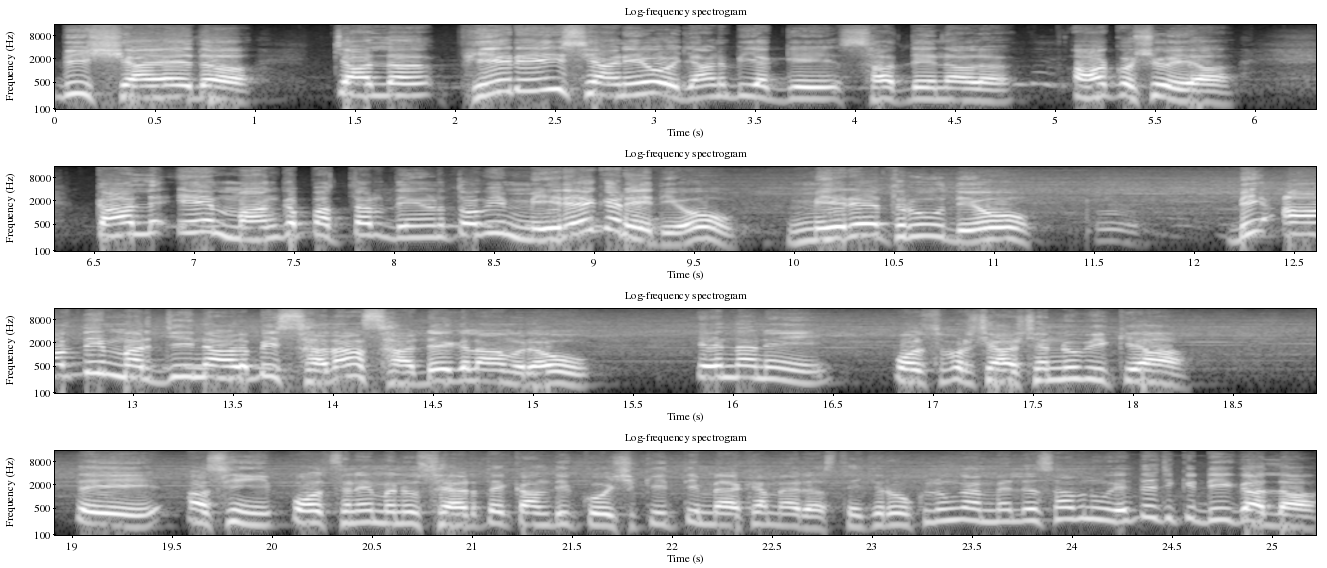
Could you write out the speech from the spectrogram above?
ਵੀ ਸ਼ਾਇਦ ਚੱਲ ਫਿਰ ਇਹ ਸਿਆਣੇ ਹੋ ਜਾਣ ਵੀ ਅੱਗੇ ਸਾਦੇ ਨਾਲ ਆ ਕੁਛ ਹੋਇਆ। ਕੱਲ ਇਹ ਮੰਗ ਪੱਤਰ ਦੇਣ ਤੋਂ ਵੀ ਮੇਰੇ ਘਰੇ ਦਿਓ, ਮੇਰੇ ਥਰੂ ਦਿਓ। ਵੀ ਆਪਦੀ ਮਰਜ਼ੀ ਨਾਲ ਵੀ ਸਦਾ ਸਾਡੇ ਗੁਲਾਮ ਰਹੋ। ਇਹਨਾਂ ਨੇ ਪੁਲਿਸ ਪ੍ਰਸ਼ਾਸਨ ਨੂੰ ਵੀ ਕਿਹਾ ਤੇ ਅਸੀਂ ਪੁਲਿਸ ਨੇ ਮੈਨੂੰ ਸਾਈਡ ਤੇ ਕਰਨ ਦੀ ਕੋਸ਼ਿਸ਼ ਕੀਤੀ। ਮੈਂ ਕਿਹਾ, ਮੈਂ ਰਸਤੇ 'ਚ ਰੋਕ ਲੂੰਗਾ। ਐਮਐਲਏ ਸਾਹਿਬ ਨੂੰ ਇਹਦੇ 'ਚ ਕਿੱਡੀ ਗੱਲ ਆ?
